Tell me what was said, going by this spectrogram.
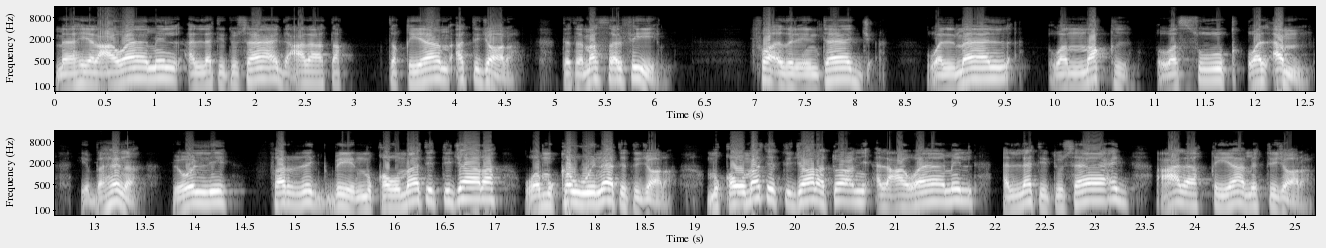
ما هي العوامل التي تساعد على قيام التجارة؟ تتمثل في فائض الإنتاج والمال والنقل والسوق والأمن. يبقى هنا بيقول لي فرق بين مقومات التجارة ومكونات التجارة. مقومات التجارة تعني العوامل التي تساعد على قيام التجارة.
